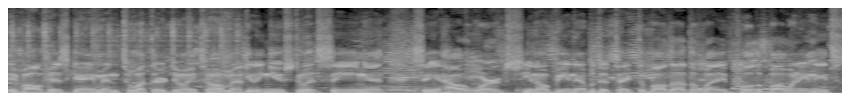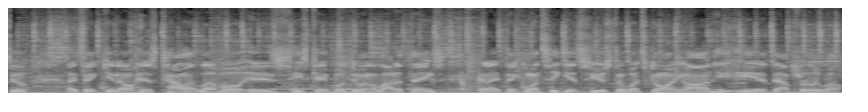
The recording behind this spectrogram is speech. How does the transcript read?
evolve his game and to what they're doing to him, and getting used to it, seeing it, seeing how it works. You know, being able to take the ball the other way, pull the ball when he needs to. I think you know his talent level is he's capable of doing a lot of things, and I think once he gets used to what's going on, he, he adapts really well.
